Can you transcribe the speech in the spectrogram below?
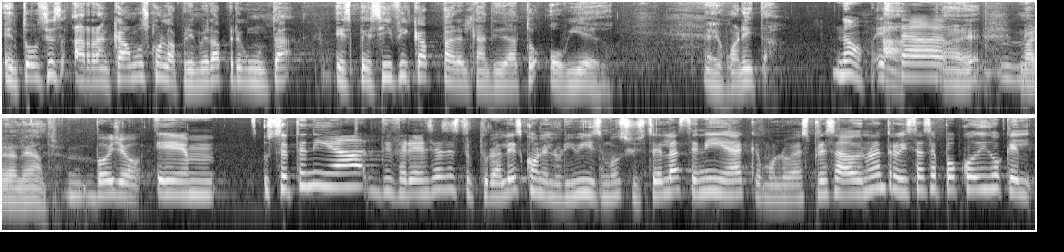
Entonces, arrancamos con la primera pregunta específica para el candidato Oviedo. Eh, Juanita. No, Ah, está... eh, María Alejandra. Voy yo. Em, usted tenía diferencias estructurales con el uribismo, si usted las tenía, como lo ha expresado en una entrevista hace poco, dijo que el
